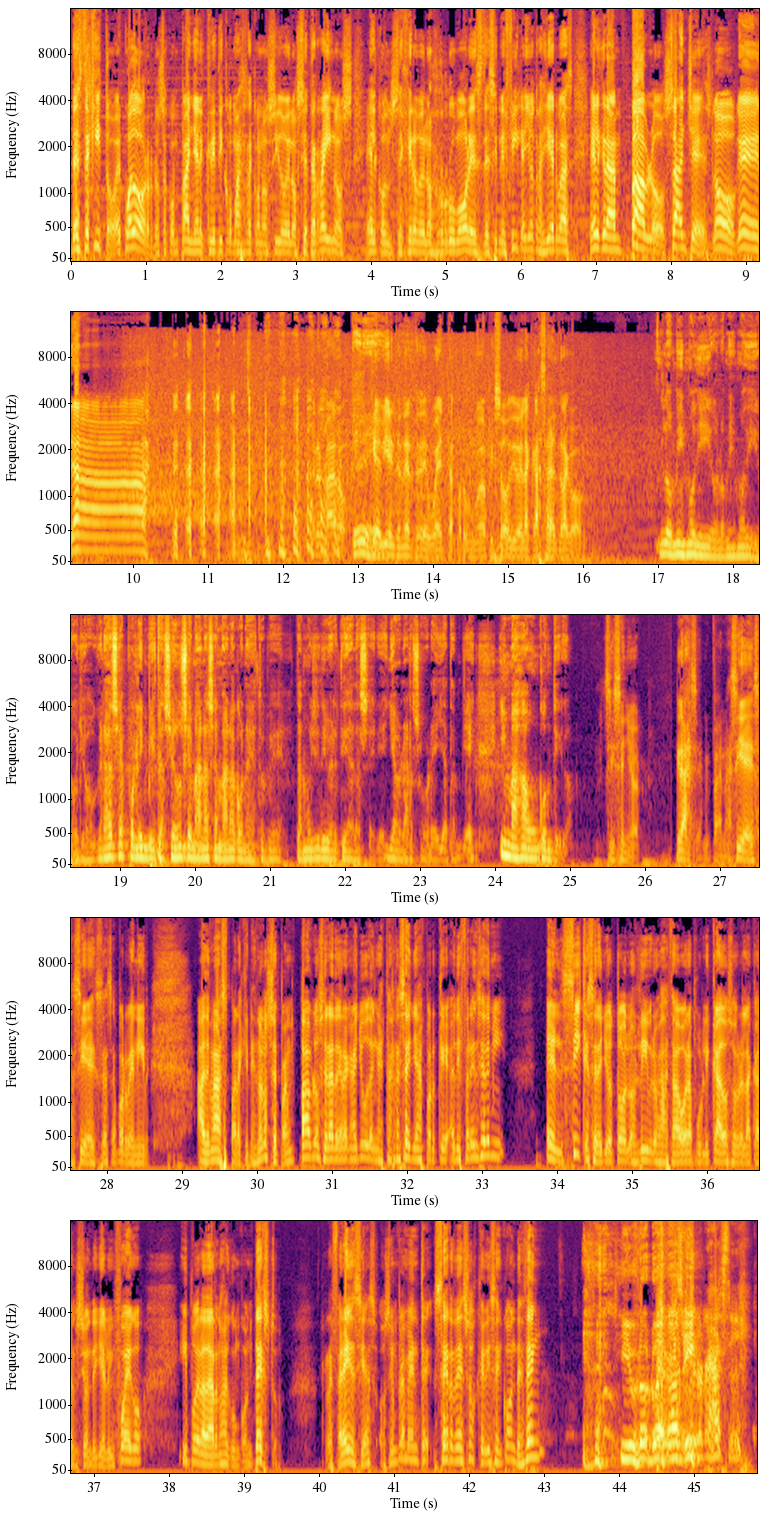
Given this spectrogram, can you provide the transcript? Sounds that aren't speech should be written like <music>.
Desde Quito, Ecuador, nos acompaña el crítico más reconocido de los siete reinos, el consejero de los rumores de cinefilia y otras hierbas, el gran Pablo Sánchez Noguera. <laughs> Hermano, Qué bien. qué bien tenerte de vuelta por un nuevo episodio de La Casa del Dragón. Lo mismo digo, lo mismo digo yo. Gracias por la invitación <laughs> semana a semana con esto, que está muy divertida la serie y hablar sobre ella también. Y más aún contigo. Sí, señor. Gracias, mi pana. Así es, así es. Gracias por venir. Además, para quienes no lo sepan, Pablo será de gran ayuda en estas reseñas porque, a diferencia de mí, él sí que se leyó todos los libros hasta ahora publicados sobre la canción de Hielo y Fuego y podrá darnos algún contexto, referencias o simplemente ser de esos que dicen con desdén. <laughs> <laughs> Libro no es así. No es así.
